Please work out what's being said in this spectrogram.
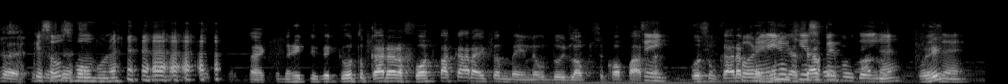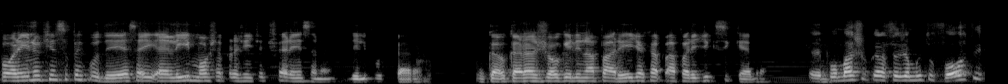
É. porque são os rombos, né? É, quando a gente vê que o outro cara era forte pra caralho também, né? O doido lá, o psicopata. Sim. Se fosse um cara Porém, comum, não tinha superpoder, né? Oi? Pois é. Porém, não tinha superpoder. Essa aí, ali mostra pra gente a diferença, né? Dele pro outro cara. O, ca- o cara joga ele na parede, a, parede que se quebra. É, por mais que o cara seja muito forte,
